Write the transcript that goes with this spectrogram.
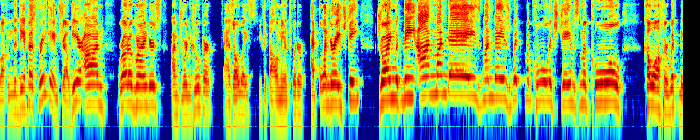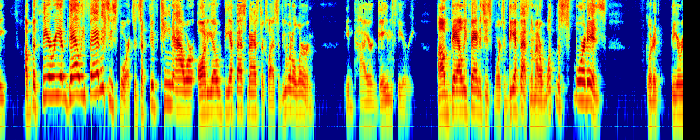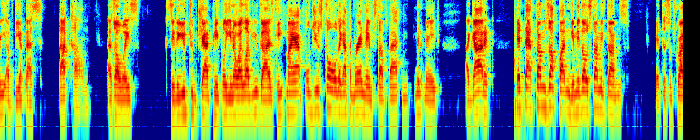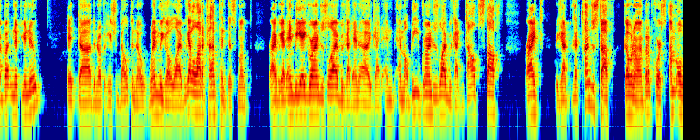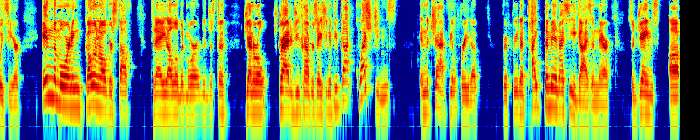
Welcome to the DFS pregame show here on Roto Grinders. I'm Jordan Cooper. As always, you can follow me on Twitter at BlenderHD. Join with me on Mondays. Mondays with McCool. It's James McCool, co-author with me of the Theory of Daily Fantasy Sports. It's a 15-hour audio DFS masterclass. If you want to learn the entire game theory of daily fantasy sports, of DFS, no matter what the sport is, go to theoryofdfs.com. As always, see the YouTube chat people. You know I love you guys. Keep my apple juice cold. I got the brand name stuff back. Minute Maid. I got it. Hit that thumbs up button. Give me those thummy thumbs. Hit the subscribe button if you're new. Hit uh, the notification bell to know when we go live. We got a lot of content this month, right? We got NBA grinders live. We got uh, got MLB grinders live. We got golf stuff, right? We got, we got tons of stuff going on. But of course, I'm always here in the morning going over stuff. Today, a little bit more just a general strategy conversation. If you've got questions in the chat, feel free to feel free to type them in. I see you guys in there. So, James, uh,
